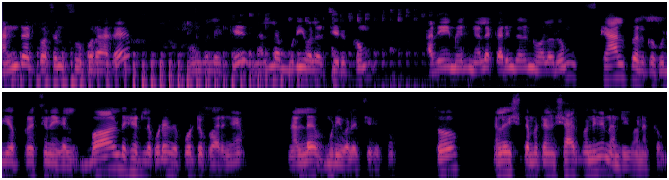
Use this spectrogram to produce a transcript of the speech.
ஹண்ட்ரட் பர்சன்ட் சூப்பராக உங்களுக்கு நல்ல முடி வளர்ச்சி இருக்கும். அதேமாரி நல்ல கருங்கருன்னு வளரும். ஸ்கேல்பில் இருக்கக்கூடிய பிரச்சனைகள் பால்டு ஹெட்டில் கூட இதை போட்டு பாருங்கள் நல்ல முடி வளர்ச்சி இருக்கும். ஸோ நல்ல விஷயத்தை மற்றவங்க ஷேர் பண்ணுங்கள் நன்றி வணக்கம்.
